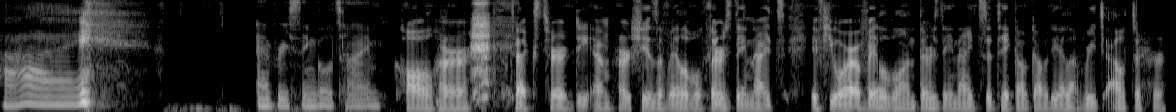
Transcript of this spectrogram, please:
hi. Every single time. Call her, text her, DM her. She is available Thursday nights. If you are available on Thursday nights to take out Gabriela, reach out to her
